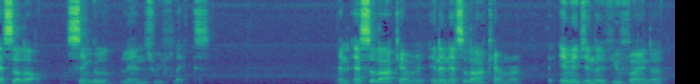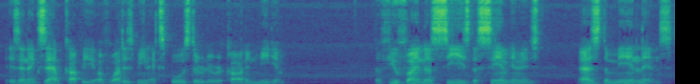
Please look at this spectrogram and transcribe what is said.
SLR, single lens reflex. An SLR camera, in an SLR camera, the image in the viewfinder is an exact copy of what is being exposed to the recording medium. The viewfinder sees the same image as the main lens.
